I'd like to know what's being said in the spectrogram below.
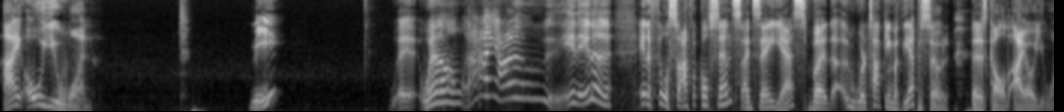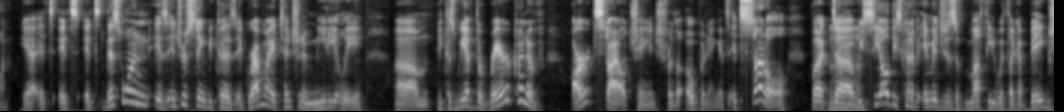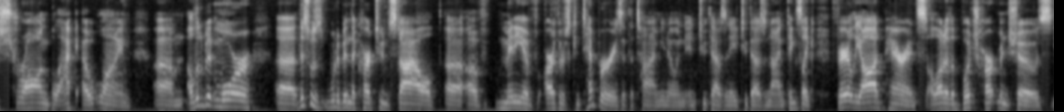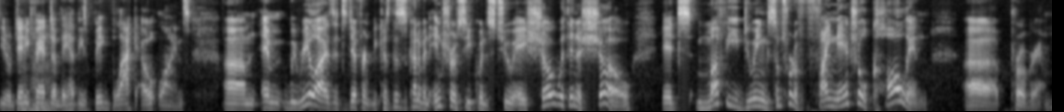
I owe you one. Me? Uh, Well, I, I in, in a in a philosophical sense, I'd say yes, but uh, we're talking about the episode that is called "I Owe You One." Yeah, it's it's it's this one is interesting because it grabbed my attention immediately um, because we have the rare kind of art style change for the opening. It's it's subtle, but uh, we see all these kind of images of Muffy with like a big, strong black outline. Um, a little bit more. Uh, this was would have been the cartoon style uh, of many of Arthur's contemporaries at the time. You know, in, in 2008, 2009, things like Fairly Odd Parents, a lot of the Butch Hartman shows. You know, Danny Phantom. They had these big black outlines. Um, and we realize it's different because this is kind of an intro sequence to a show within a show. It's Muffy doing some sort of financial call in uh, program.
